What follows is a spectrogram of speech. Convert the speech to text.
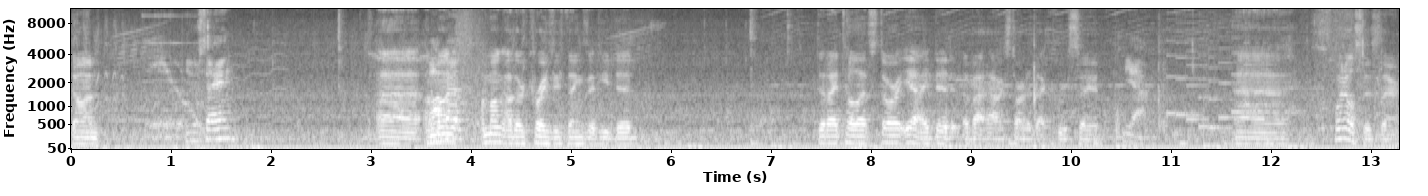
Done. You were saying? Uh, among, among other crazy things that he did. Did I tell that story? Yeah, I did about how I started that crusade. Yeah. Uh, what else is there?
